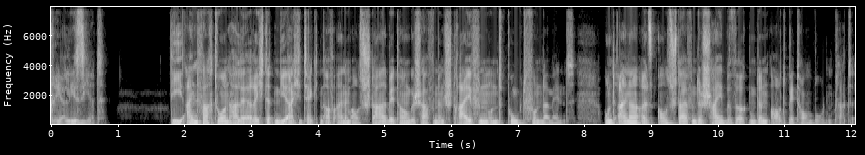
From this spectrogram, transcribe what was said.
realisiert. Die Einfachturnhalle errichteten die Architekten auf einem aus Stahlbeton geschaffenen Streifen und Punktfundament und einer als aussteifende Scheibe wirkenden Ortbetonbodenplatte.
